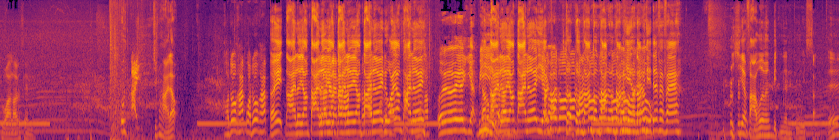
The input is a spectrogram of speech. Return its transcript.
ชัวร้อยเปอร์เซ็นต์ ชิบหายแล้ว ขอโทษครับ ขอโทษครับ เอ้ยตายเลยยอมตายเลยยอมตายเลยยอมตายเลยดูไว้ยอมตายเลยขอโทษครับเอ้ยเอ้ยเอ้ยอย่าพี่ยอมตายเลยยอมตายเลยเหยียบเฮ้ยโทษโทษทนทนโทษทำทนทำทนทำพิธีทนโทษทำพิธีโทษได้แฟร์ๆไอ้เชี่ยฝาเวอร์แมันบิดเงินกูไอ้สัตว์เอ้ย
